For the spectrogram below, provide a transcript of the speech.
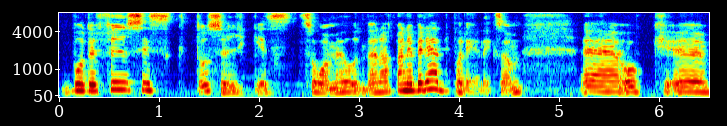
Både fysiskt och psykiskt så med hunden. Att man är beredd på det liksom. Eh, och eh,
